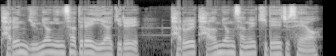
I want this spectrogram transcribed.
다른 유명 인사들의 이야기를 다룰 다음 영상을 기대해주세요.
